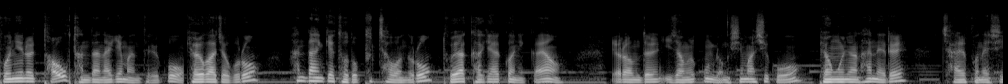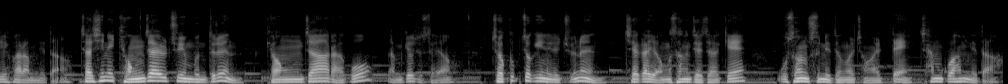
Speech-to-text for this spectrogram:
본인을 더욱 단단하게 만들고 결과적으로 한 단계 더 높은 차원으로 도약하게 할 거니까요. 여러분들 이 점을 꼭 명심하시고 병원년 한 해를 잘 보내시기 바랍니다. 자신이 경자일주인 분들은 경자라고 남겨주세요. 적극적인 일주는 제가 영상 제작에 우선순위 등을 정할 때 참고합니다.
